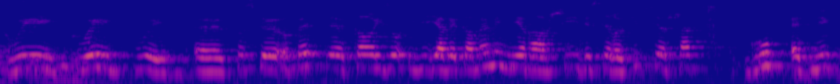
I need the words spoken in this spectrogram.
et ensuite Oui, du oui, oui. Euh, parce que, au fait, euh, quand ils ont, il y avait quand même une hiérarchie des stéréotypes sur chaque groupe ethnique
